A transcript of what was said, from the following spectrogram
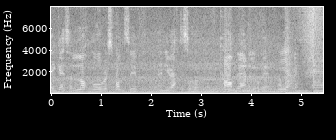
it gets a lot more responsive, and you have to sort of calm down a little bit. Yeah.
